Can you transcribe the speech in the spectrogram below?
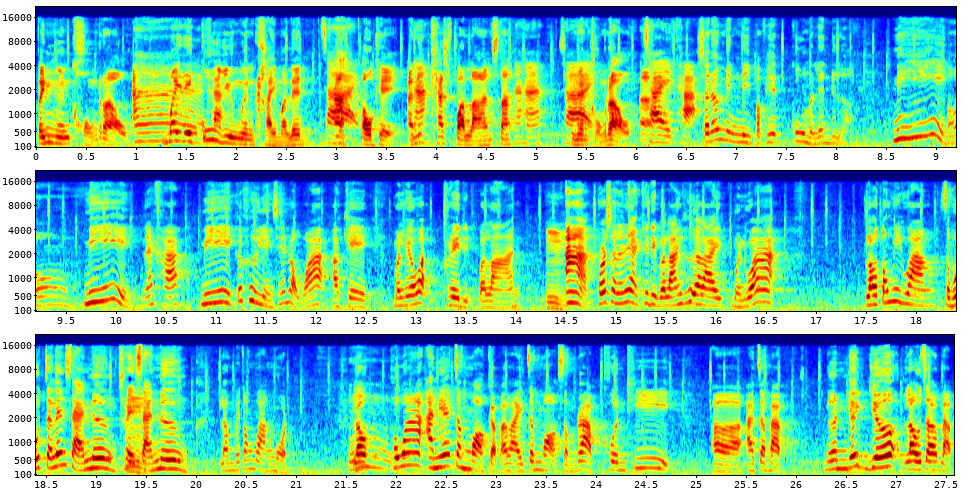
เป็นเงินของเราอ่าไม่ได้กู้ค่ะยืมเงินใครมาเล่นใช่อะโอเค อันนี้นะ cash balance นะนะคะใช่เงินของเราอะใช่ค่ะฉะนั้นมันมีประเภทกู้มาเล่นด้วยเหรอ มีอ๋อมีนะคะมีก็คืออย่างเช่นแบบว่าโอเค มันเรียกว่า credit balance อืมอะเพราะฉะนั้นเนี่ย credit balance คืออะไรเหมือนว่า เราต้องมีวางสมมติจะเล่นแสนหนึ่ง trade อืมแสนหนึ่งเราไม่ต้องวางหมดเราอืมเพราะว่าอันเนี้ยจะเหมาะกับอะไรจะเหมาะสำหรับคนที่เอ่ออาจจะแบบเงินเยอะๆ เราจะแบบ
